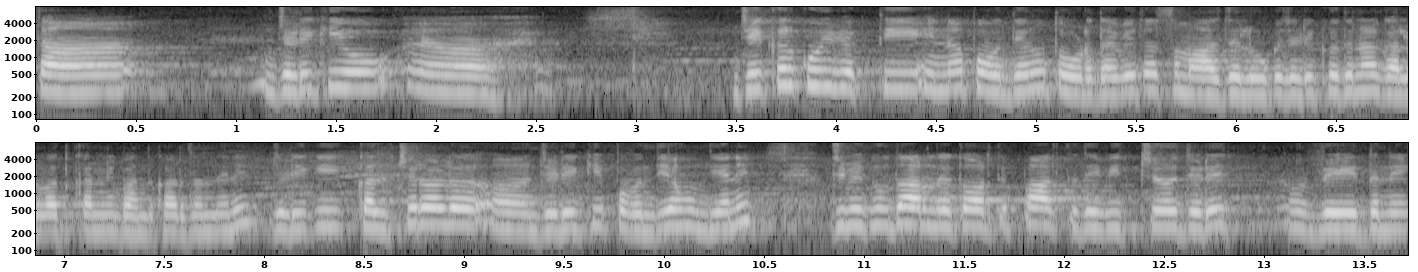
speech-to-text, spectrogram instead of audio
ਤਾਂ ਜਿਹੜੇ ਕਿ ਉਹ ਜੇਕਰ ਕੋਈ ਵਿਅਕਤੀ ਇਹਨਾਂ ਪਾਬੰਦੀਆਂ ਨੂੰ ਤੋੜ ਦੇਵੇ ਤਾਂ ਸਮਾਜ ਦੇ ਲੋਕ ਜਿਹੜੇ ਕਿ ਉਹਦੇ ਨਾਲ ਗੱਲਬਾਤ ਕਰਨੀ ਬੰਦ ਕਰ ਦਿੰਦੇ ਨੇ, ਜਿਹੜੀ ਕਿ ਕਲਚਰਲ ਜਿਹੜੇ ਕਿ ਪਾਬੰਦੀਆਂ ਹੁੰਦੀਆਂ ਨੇ, ਜਿਵੇਂ ਕਿ ਉਦਾਹਰਨ ਦੇ ਤੌਰ ਤੇ ਭਾਰਤ ਦੇ ਵਿੱਚ ਜਿਹੜੇ ਵੇਦ ਨੇ,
